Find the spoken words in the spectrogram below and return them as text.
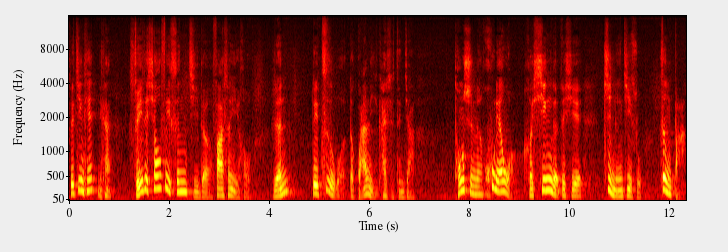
所以今天你看，随着消费升级的发生以后，人对自我的管理开始增加，同时呢，互联网和新的这些智能技术正把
